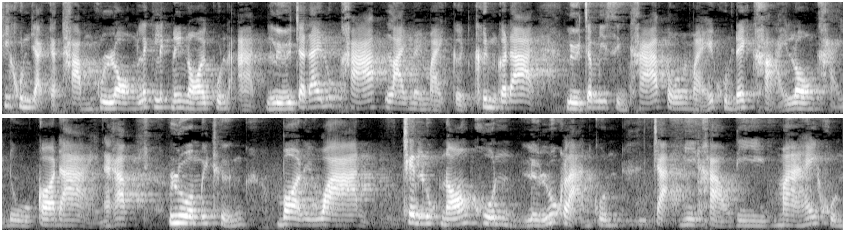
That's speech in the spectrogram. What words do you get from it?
ที่คุณอยากจะทำคุณลองเล็ก ๆ น้อยๆคุณอาจ หรือจะได้ลูกค้ารายใหม่ ๆ เกิดขึ้นก็ได้ หรือจะมีสินค้าตัวใหม่ ๆ ให้คุณได้ขายลองขายดูก็ได้นะครับ รวมไปถึงบริวารเช่นลูกน้องคุณหรือลูกหลานคุณจะมีข่าวดีมาให้คุณ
